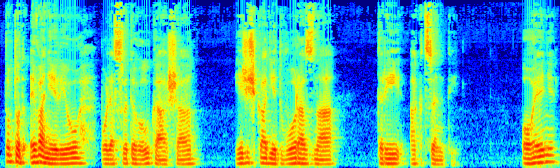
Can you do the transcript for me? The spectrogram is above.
V tomto evaníliu podľa svätého Lukáša Ježiš kladie dôraz na tri akcenty. Oheň,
